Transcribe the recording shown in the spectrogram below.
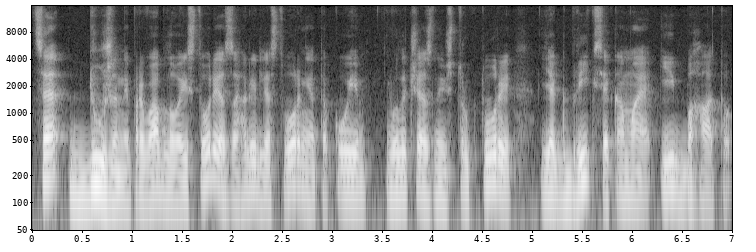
Це дуже неприваблива історія взагалі для створення такої величезної структури, як БРІКС, яка має і багато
